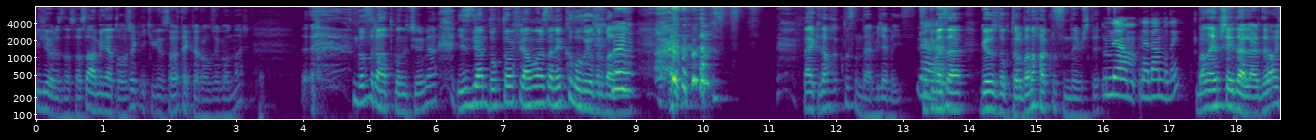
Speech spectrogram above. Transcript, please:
Biliyoruz nasıl olsa ameliyat olacak. iki gün sonra tekrar olacak onlar. Nasıl rahat konuşuyorum ya. İzleyen doktor falan varsa ne kıl oluyordur bana. Böyle Belki de haklısın der bilemeyiz. Çünkü Ha. mesela göz doktoru bana haklısın demişti. ne, neden dolayı? Bana hep şey derlerdi. Ay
